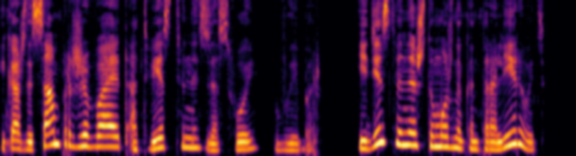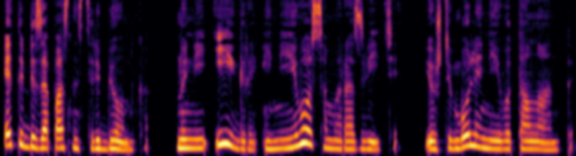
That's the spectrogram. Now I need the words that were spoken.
И каждый сам проживает ответственность за свой выбор. Единственное, что можно контролировать, это безопасность ребенка, но не игры и не его саморазвитие, и уж тем более не его таланты.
